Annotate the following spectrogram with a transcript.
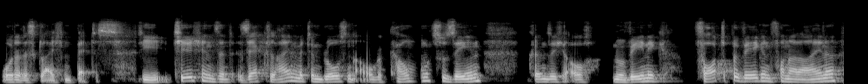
oder des gleichen Bettes. Die Tierchen sind sehr klein, mit dem bloßen Auge kaum zu sehen, können sich auch nur wenig fortbewegen von alleine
